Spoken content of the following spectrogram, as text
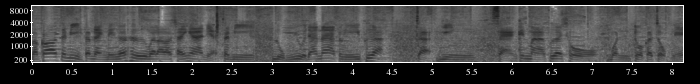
แล้วก็จะมีอีกตำแหน่งหนึ่งก็คือ เวลาเราใช้งานเนี่ยจะมีหลุมอยู่ด้านหน้าตรงนี้เพื่อจะยิงแสงขึ้นมาเพื่อโชว์บนตัวกระจกนี้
